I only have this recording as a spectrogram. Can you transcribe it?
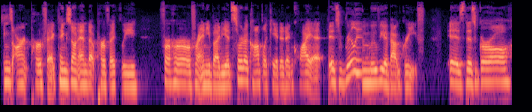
Things aren't perfect. Things don't end up perfectly for her or for anybody. It's sort of complicated and quiet. It's really a movie about grief. Is this girl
